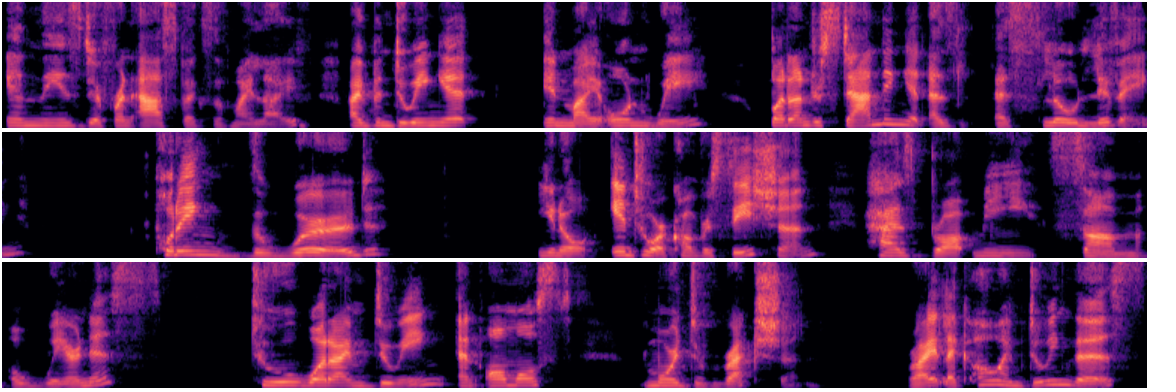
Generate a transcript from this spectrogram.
in these different aspects of my life. I've been doing it in my own way, but understanding it as, as slow living, putting the word, you know, into our conversation has brought me some awareness to what I'm doing and almost more direction, right? Like, oh, I'm doing this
